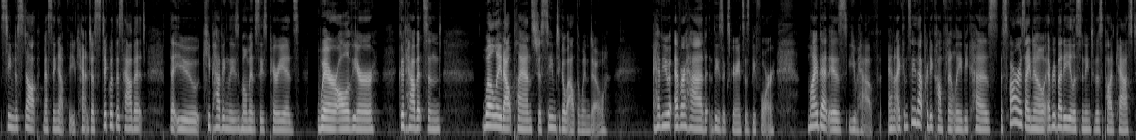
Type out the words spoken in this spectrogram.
seem to stop messing up, that you can't just stick with this habit, that you keep having these moments, these periods where all of your good habits and well laid out plans just seem to go out the window. Have you ever had these experiences before? My bet is you have. And I can say that pretty confidently because, as far as I know, everybody listening to this podcast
